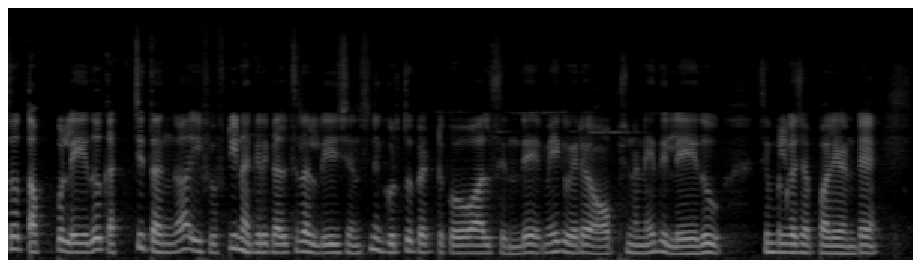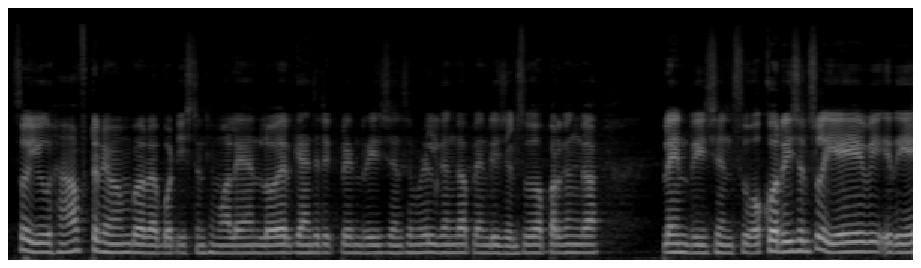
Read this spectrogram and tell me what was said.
సో తప్పు లేదు. ఖచ్చితంగా ఈ ఫిఫ్టీన్ అగ్రికల్చరల్ రీజన్స్ని గుర్తుపెట్టుకోవాల్సిందే. మీకు వేరే ఆప్షన్ అనేది లేదు. సింపుల్గా చెప్పాలి అంటే so you have to remember about eastern Himalayan lower Gangetic plain regions middle Ganga plain regions upper Ganga plain regions ఒక్కో రీజన్స్లో ఏ ఏ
